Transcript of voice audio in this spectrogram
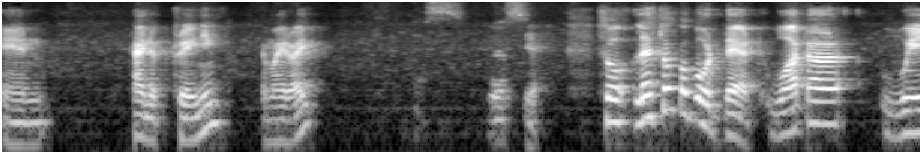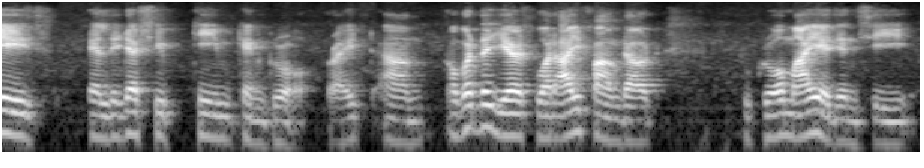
and kind of training. Am I right? Yes. Yes. Yeah. So let's talk about that. What are ways a leadership team can grow, right? Um, over the years, what I found out to grow my agency,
